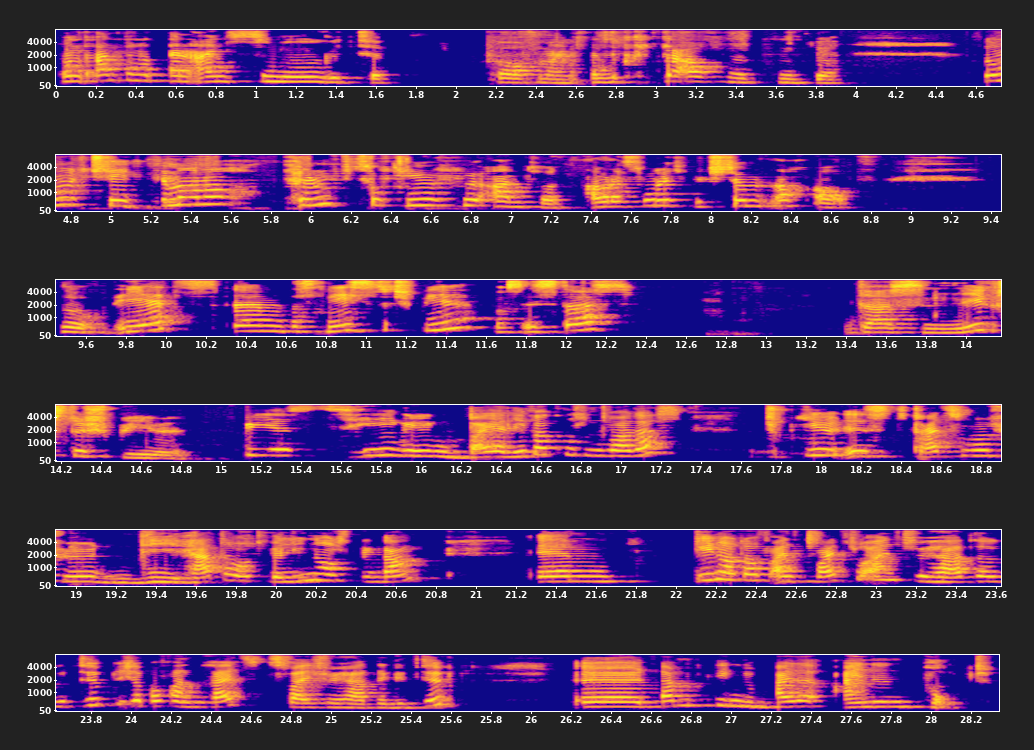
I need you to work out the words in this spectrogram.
Und Anton hat ein 1 zu 0 getippt für Hoffenheim, also kriegt er auch 0 Punkte. Somit steht immer noch 5 zu 4 für Anton. Aber das hole ich bestimmt noch auf. So, jetzt ähm, das nächste Spiel. Was ist das? Das nächste Spiel. BSC gegen Bayer Leverkusen war das. Das Spiel ist 13 0 für die Hertha aus Berlin ausgegangen. Ähm, Gino hat auf ein 2 zu 1 für Hertha getippt. Ich habe auf ein 3 zu 2 für Hertha getippt. Äh, damit kriegen wir beide einen Punkt.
